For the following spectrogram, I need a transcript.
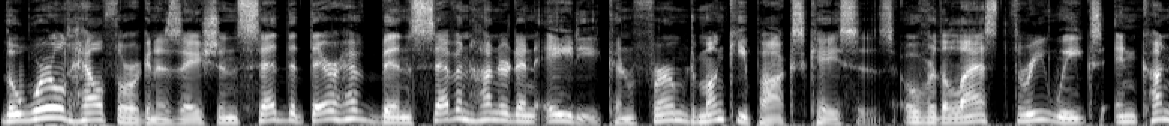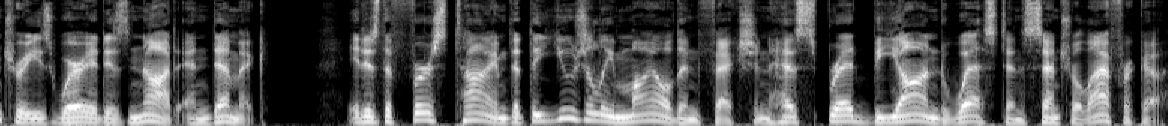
The World Health Organization said that there have been 780 confirmed monkeypox cases over the last three weeks in countries where it is not endemic. It is the first time that the usually mild infection has spread beyond West and Central Africa,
